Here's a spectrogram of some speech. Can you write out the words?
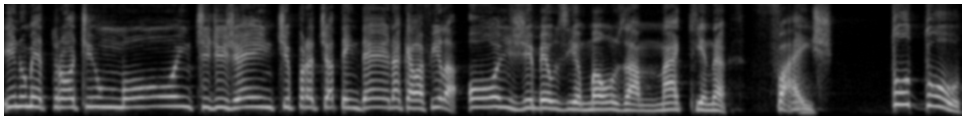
E no metrô tinha um monte de gente para te atender naquela fila. Hoje, meus irmãos, a máquina faz tudo,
